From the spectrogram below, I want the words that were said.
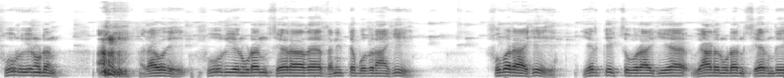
சூரியனுடன் அதாவது சூரியனுடன் சேராத தனித்த புதனாகி சுபராகி இயற்கை சுவராகிய வியாழனுடன் சேர்ந்து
